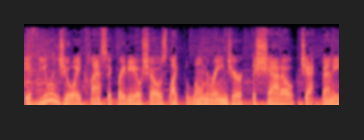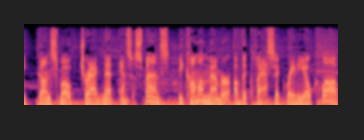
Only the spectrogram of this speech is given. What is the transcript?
If you enjoy classic radio shows like The Lone Ranger, The Shadow, Jack Benny, Gunsmoke, Dragnet, and Suspense, become a member of the Classic Radio Club.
